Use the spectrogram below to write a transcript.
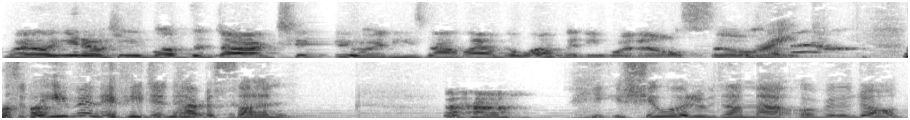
well, you know, he loved the dog too, and he's not allowed to love anyone else. So, Right. So even if he didn't have a son, uh-huh. he, she would have done that over the dog.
